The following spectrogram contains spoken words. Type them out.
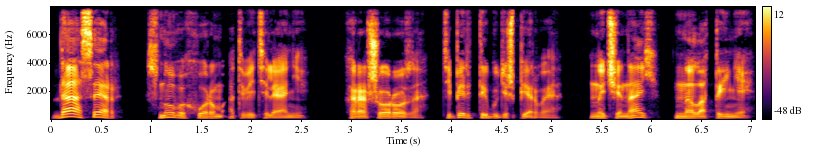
Да, сэр, снова хором ответили они. Хорошо, Роза, теперь ты будешь первая. Начинай на латыни.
